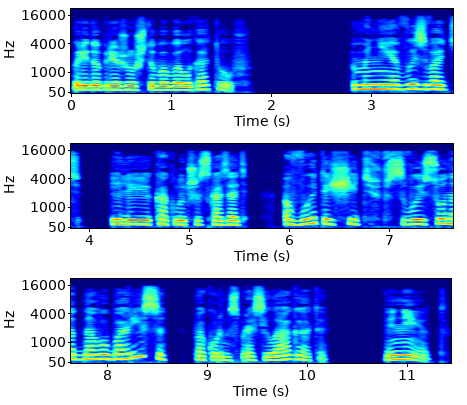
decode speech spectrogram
предупрежу, чтобы был готов. Мне вызвать, или, как лучше сказать, вытащить в свой сон одного Бориса? Покорно спросила Агата. Нет,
